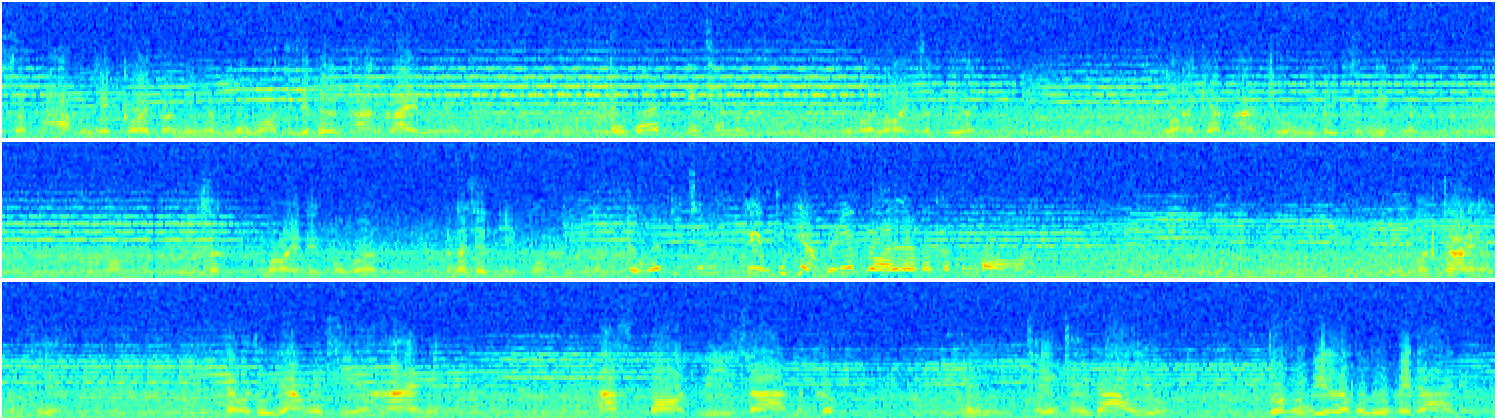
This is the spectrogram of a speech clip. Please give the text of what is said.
ว่าสภาพของยายก้อยตอนนี้มันไม่เหมาะที่จะเดินทางไกลเลย แต่ว่าดิฉันผมว่ารออีกสักเดือนรอให้แกผ่านช่วงนี้ไปอีกสักนิดหนึ่งอีกสักหน่อยหนึ่งผมว่ามันน่าจะดีกว่า แต่ว่าดิฉันเตรียมทุกอย่างไว้เรียบร้อยแล้วนะคะคุณหมอผมเข้าใจนะคุณเทียนแต่ว่าทุกอย่างไม่เสียหายเนี่ยพาสปอร์ตวีซ่ามันก็ไม่ใช้ยังใช้ได้อยู่ ตั๋วเครื่องบินเราก็เลื่อนไปได้เนี่ย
